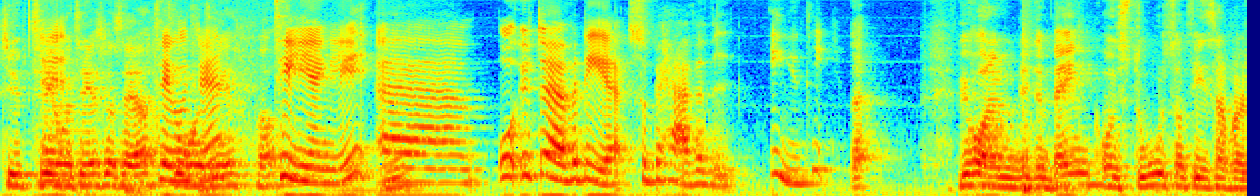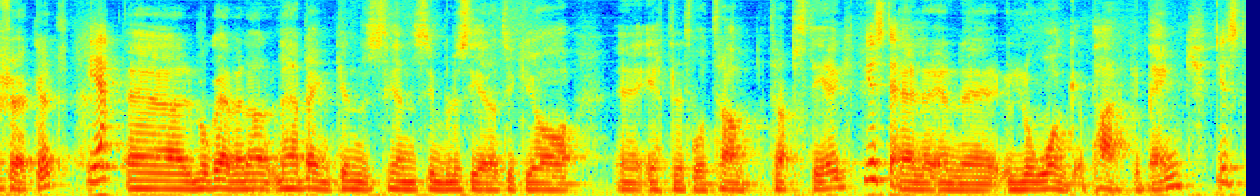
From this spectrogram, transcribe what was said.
Typ tre gånger tre ska jag säga. Tre gånger tre. Tillgänglig. Eh, och utöver det så behöver vi ingenting. Nej. Vi har en liten bänk och en stol som finns här på köket. Ja. Eh, även, den här bänken sen symboliserar, tycker jag, eh, ett eller två tramp, trappsteg. Eller en eh, låg parkbänk. Just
